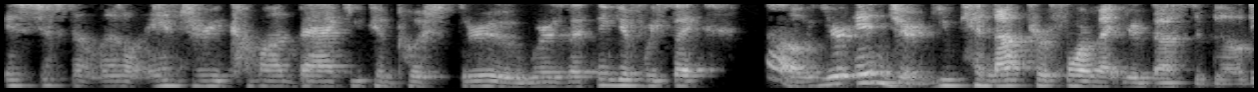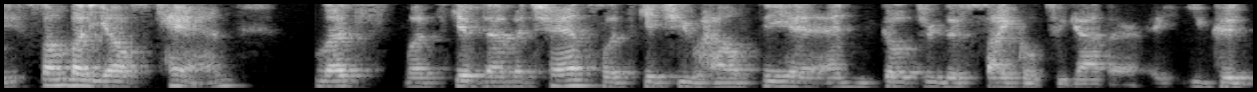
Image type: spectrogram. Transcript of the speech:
it's just a little injury. Come on back, you can push through. Whereas I think if we say, "Oh, you're injured, you cannot perform at your best ability. Somebody else can," let's let's give them a chance. Let's get you healthy and go through this cycle together. You could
